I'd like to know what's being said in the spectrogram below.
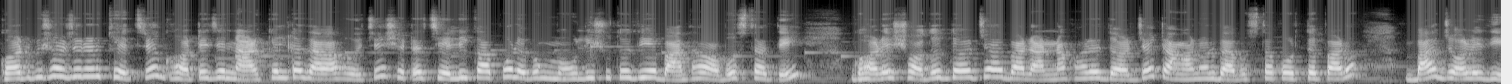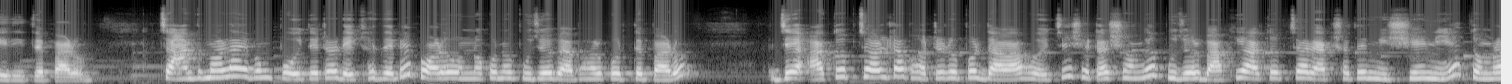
ঘট বিসর্জনের ক্ষেত্রে ঘটে যে নারকেলটা দেওয়া হয়েছে, সেটা চেলি কাপড় এবং মৌলি সুতো দিয়ে বাঁধা অবস্থাতেই ঘরের সদর দরজায় বা রান্নাঘরের দরজায় টাঙানোর ব্যবস্থা করতে পারো বা জলে দিয়ে দিতে পারো। চাঁদমালা এবং পৈতেটা রেখে দেবে, পরে অন্য কোনো পুজোয় ব্যবহার করতে পারো। যে আতপ চালটা ঘটের ওপর দেওয়া হয়েছে, সেটার সঙ্গে পুজোর বাকি আতপ চাল একসাথে মিশিয়ে নিয়ে তোমরা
